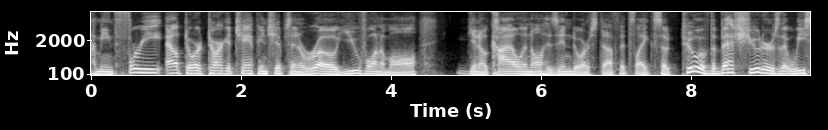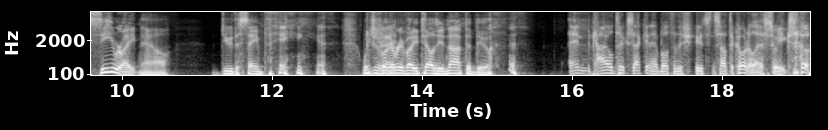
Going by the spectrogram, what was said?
I mean, three outdoor target championships in a row, you've won them all. You know, Kyle and all his indoor stuff. It's like so two of the best shooters that we see right now do the same thing, which is what everybody tells you not to do. and Kyle took second at both of the shoots in South Dakota last week. So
